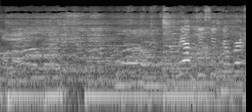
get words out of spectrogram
Oh, no. We have GC numbers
